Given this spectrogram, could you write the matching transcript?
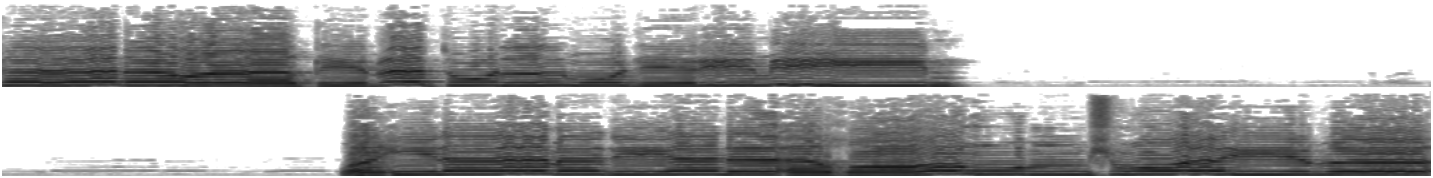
كَانَ عَاقِبَةُ الْمُجْرِمِينَ. وَإِلَىٰ مَدْيَنَ أَخَاهُمْ شُعَيْبًا ۗ.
